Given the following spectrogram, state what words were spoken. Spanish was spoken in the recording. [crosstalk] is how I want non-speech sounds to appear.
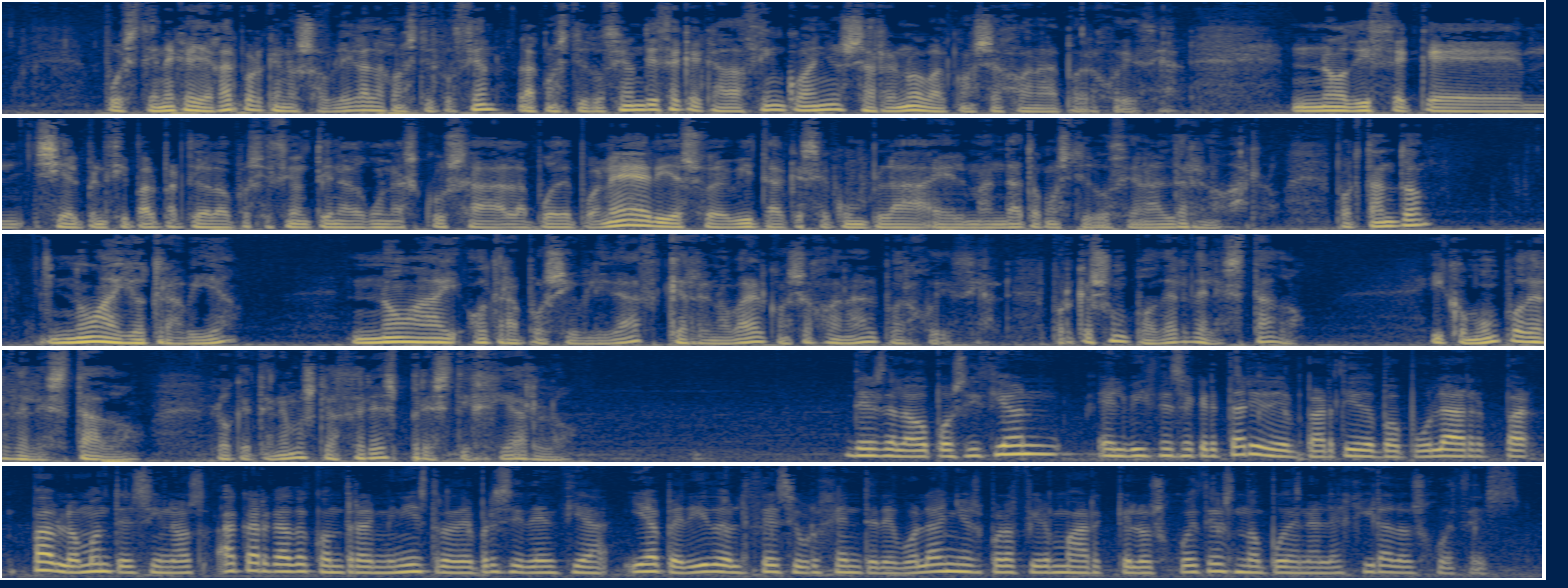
Pues tiene que llegar porque nos obliga la Constitución. La Constitución dice que cada cinco años se renueva el Consejo General del Poder Judicial. No dice que mm, si el principal partido de la oposición tiene alguna excusa la puede poner y eso evita que se cumpla el mandato constitucional de renovarlo. Por tanto, no hay otra vía, no hay otra posibilidad que renovar el Consejo General del Poder Judicial, porque es un poder del Estado. Y como un poder del Estado, lo que tenemos que hacer es prestigiarlo, desde la oposición, el vicesecretario del Partido Popular, Pablo Montesinos, ha cargado contra el ministro de Presidencia y ha pedido el cese urgente de Bolaños por afirmar que los jueces no pueden elegir a los jueces.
